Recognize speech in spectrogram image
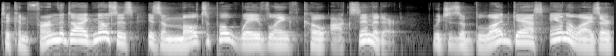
to confirm the diagnosis is a multiple wavelength co-oximeter, which is a blood gas analyzer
